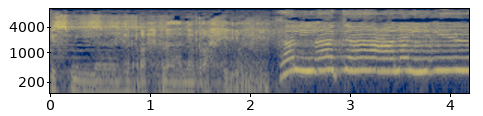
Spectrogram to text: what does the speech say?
بسم الله الرحمن الرحيم. هل أتى على الإنسان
